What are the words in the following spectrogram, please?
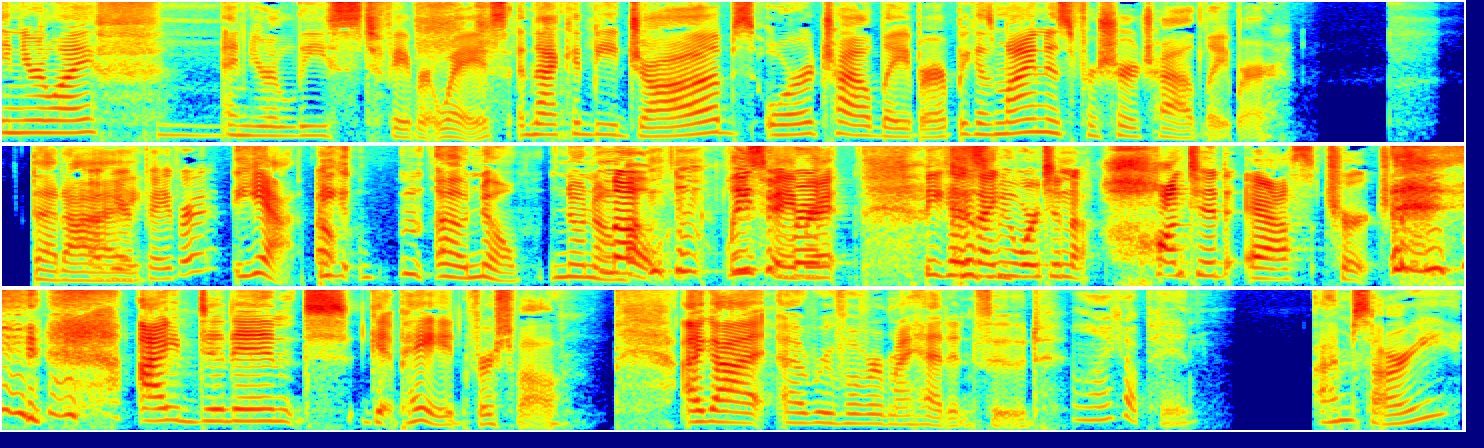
in your life Mm. and your least favorite ways. And that could be jobs or child labor because mine is for sure child labor. That Of I your favorite? Yeah. be- mm, Oh, no. No, no. No, least favorite, favorite. because I we worked in a haunted ass church. I didn't get paid first of all. I got a roof over my head and food. oh, I got paid. I'm sorry.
